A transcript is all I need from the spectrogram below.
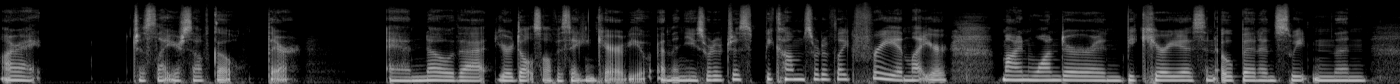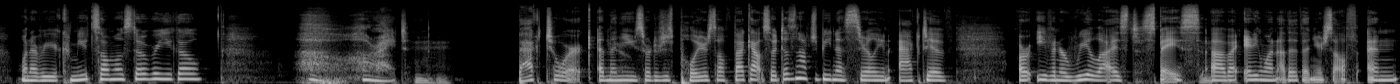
all right, just let yourself go there and know that your adult self is taking care of you. And then you sort of just become sort of like free and let your mind wander and be curious and open and sweet. And then whenever your commute's almost over, you go, oh, all right, mm-hmm. back to work. And then yeah. you sort of just pull yourself back out. So it doesn't have to be necessarily an active or even a realized space uh, mm-hmm. uh, by anyone other than yourself. And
